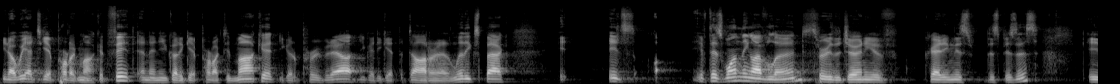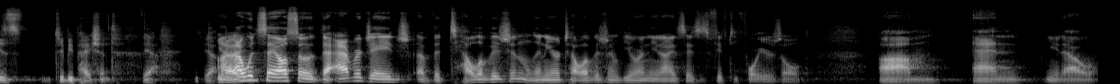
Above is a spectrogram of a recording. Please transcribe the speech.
you know, we had to get product market fit, and then you've got to get product in market. You have got to prove it out. You have got to get the data and analytics back. It, it's if there's one thing I've learned through the journey of creating this this business is to be patient. Yeah. Yeah. You I- know- I would say also the average age of the television, linear television viewer in the United States is 54 years old. Um, and, you know,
